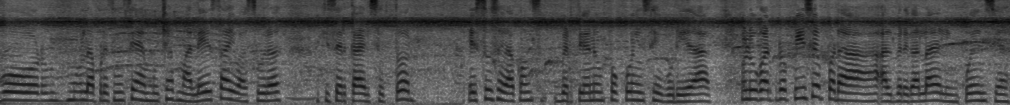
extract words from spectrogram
por la presencia de mucha maleza y basura aquí cerca del sector. Esto se ha convertido en un foco de inseguridad, un lugar propicio para albergar la delincuencia.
